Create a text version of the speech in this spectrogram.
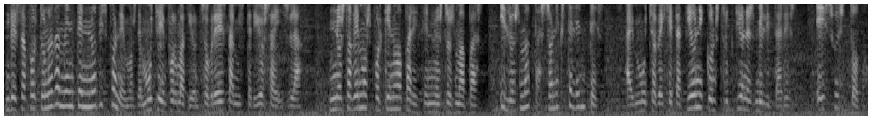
Desafortunadamente no disponemos de mucha información sobre esta misteriosa isla. No sabemos por qué no aparece en nuestros mapas. Y los mapas son excelentes. Hay mucha vegetación y construcciones militares. Eso es todo.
